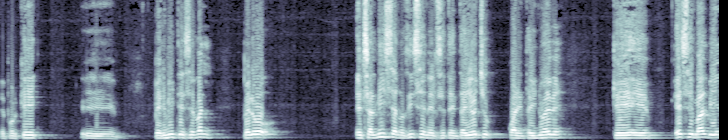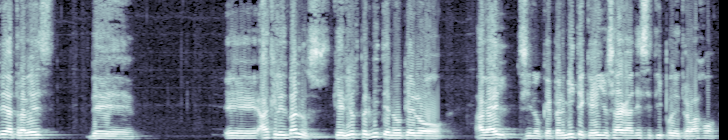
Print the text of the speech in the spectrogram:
de por qué eh, permite ese mal. Pero el salmista nos dice en el 78, 49 que ese mal viene a través de eh, ángeles malos, que Dios permite, no que lo haga Él, sino que permite que ellos hagan ese tipo de trabajo,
